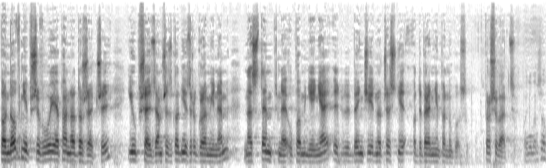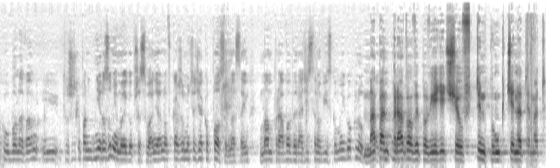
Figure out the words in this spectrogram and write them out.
ponownie przywołuję pana do rzeczy i uprzedzam, że zgodnie z regulaminem następne upomnienie y, będzie jednocześnie odebraniem panu głosu. Proszę bardzo. Panie marszałku, ubolewam i troszeczkę pan nie rozumie mojego przesłania. No w każdym bądź razie jako poseł na Sejm mam prawo wyrazić stanowisko mojego klubu. Ma pan prawo wypowiedzieć się w tym punkcie na temat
